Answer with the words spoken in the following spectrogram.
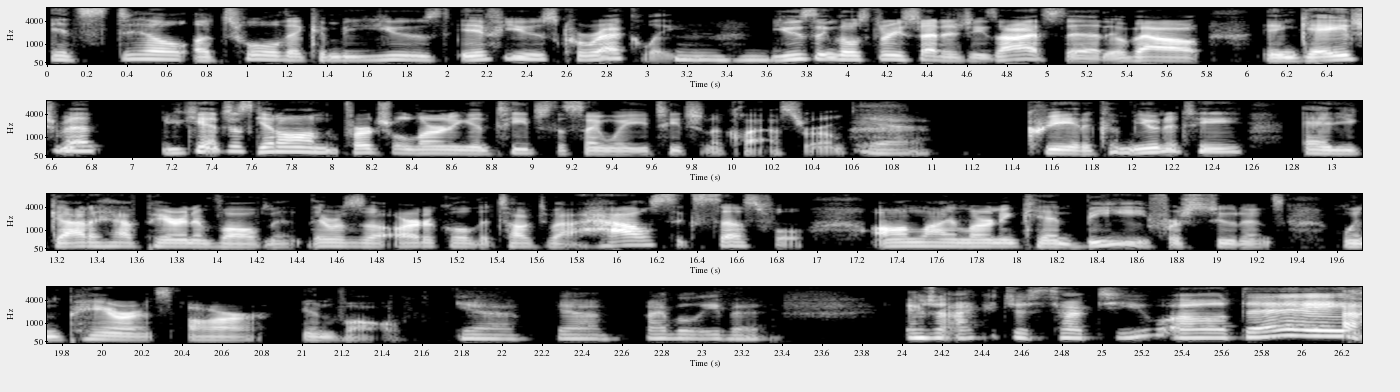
it's still a tool that can be used if used correctly Mhm. using those three strategies I've said about engagement. You can't just get on virtual learning and teach the same way you teach in a classroom. Yeah. Create a community and you got to have parent involvement. There was an article that talked about how successful online learning can be for students when parents are involved. Yeah, yeah, I believe it. Angela, I could just talk to you all day.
